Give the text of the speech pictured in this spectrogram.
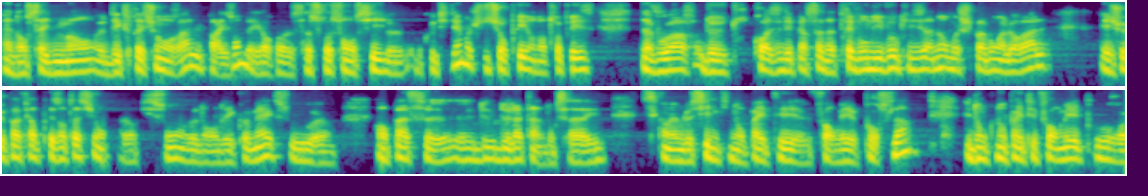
un enseignement euh, d'expression orale, par exemple. D'ailleurs, euh, ça se ressent aussi au quotidien. Moi, je suis surpris en entreprise d'avoir de croiser des personnes à très bon niveau qui disent ah non, moi je suis pas bon à l'oral et je ne veux pas faire de présentation, alors qu'ils sont dans des comex ou en passe de, de l'atteindre. Donc ça, c'est quand même le signe qu'ils n'ont pas été formés pour cela, et donc n'ont pas été formés pour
